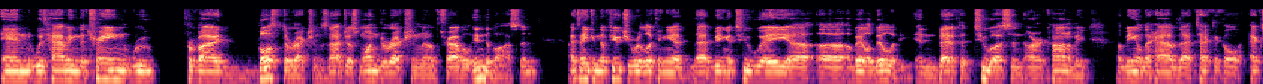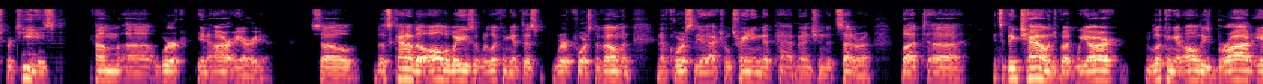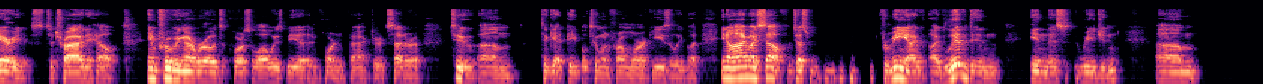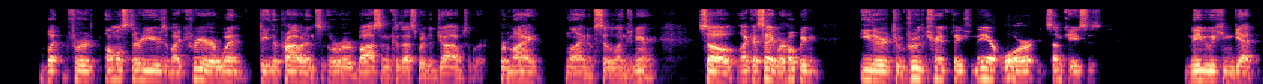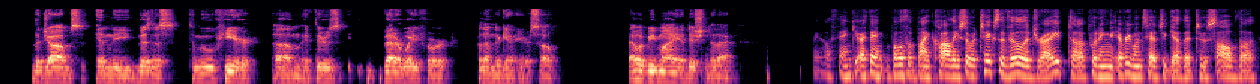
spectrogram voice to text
And with having the train route provide both directions, not just one direction of travel into Boston, I think in the future we're looking at that being a two-way uh, uh, availability and benefit to us and our economy of being able to have that technical expertise come uh, work in our area. So that's kind of the all the ways that we're looking at this workforce development, and of course the actual training that Pat mentioned, et cetera. But uh, it's a big challenge, but we are looking at all these broad areas to try to help. Improving our roads, of course, will always be an important factor, et cetera, too, um, to get people to and from work easily. But you know, I myself, just for me, I've I've lived in in this region. Um, but for almost 30 years of my career went to either Providence or Boston because that's where the jobs were for my line of civil engineering. So, like I say, we're hoping either to improve the transportation there or in some cases, maybe we can get the jobs in the business to move here um, if there's better way for for them to get here. So that would be my addition to that. Well, thank you. I thank both of my colleagues. So it takes a village, right? Uh, putting everyone's head together to solve the,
